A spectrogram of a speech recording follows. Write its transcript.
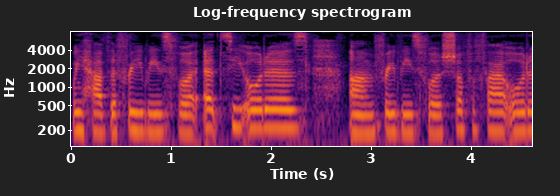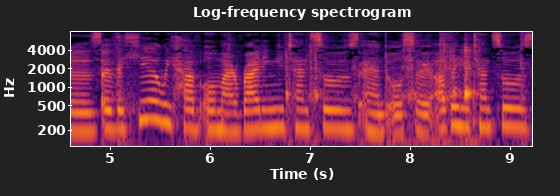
We have the freebies for Etsy orders, um, freebies for Shopify orders. Over here we have all my writing utensils and also other utensils.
